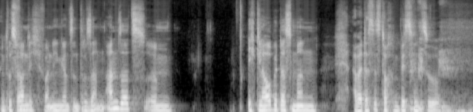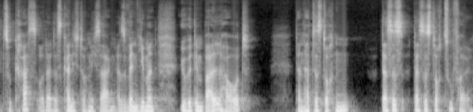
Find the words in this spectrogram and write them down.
interessant. Das fand ich, fand ich einen ganz interessanten Ansatz. Ähm, ich glaube, dass man. Aber das ist doch ein bisschen zu, zu krass, oder? Das kann ich doch nicht sagen. Also wenn jemand über den Ball haut, dann hat das doch, das ist, das ist doch Zufall.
